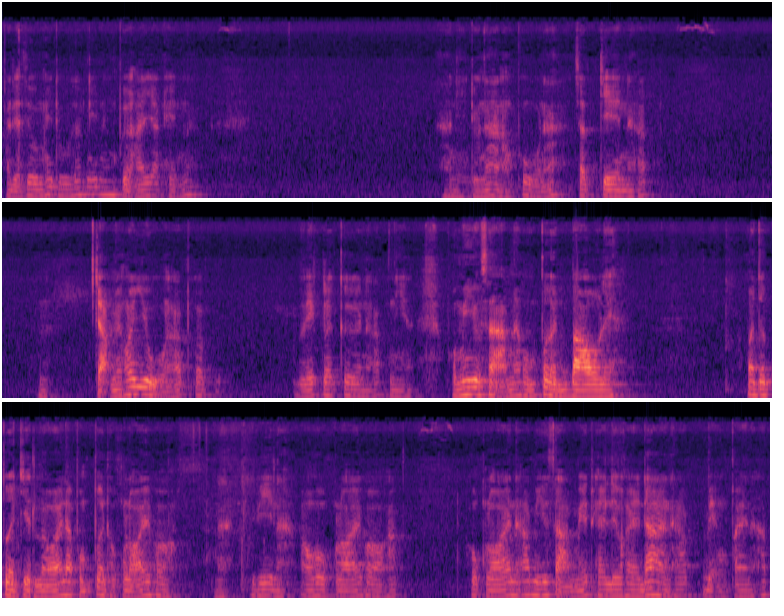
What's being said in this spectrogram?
อะเดี๋ยวซูมให้ดูสักนิดนึงเผื่อใครอยากเห็นนะอันนี้ดูหน้าของปู่นะ ชัดเจนนะครับ จับไม่ค่อยอยู่นะครับก็เล็กเหลือเกินนะครับ เนี่ย ผมมีอยู่สามนะ ผมเปิดเบาเลย ว่าจะเปิดเจ็ดร้อยแล้วผมเปิดหกร้อยพอนะพี่ๆนะเอาหกร้อยพอครับหกร้อยนะครับ มีสามเม็ดใครเร็วใครได้นะครับ แบ่งไปนะครับ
